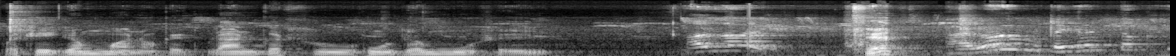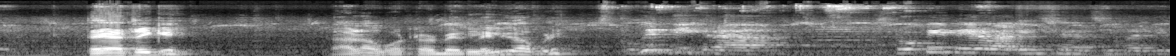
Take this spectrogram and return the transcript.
પછી જમવાનો કંઈક પ્લાન કરશું હું જમવું છે. હે? તૈયાર તો છું. તૈયાર થઈ ગઈ? ચાલો વોટર બેગ લઈ લો આપણી. દીકરા ટોપી પહેરવાની છે હજી મારી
